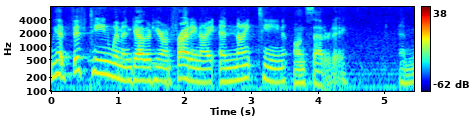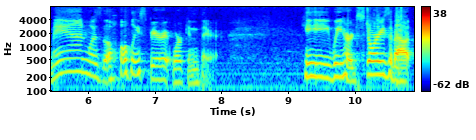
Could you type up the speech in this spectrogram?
We had 15 women gathered here on Friday night and 19 on Saturday. And man, was the Holy Spirit working there. He, we heard stories about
